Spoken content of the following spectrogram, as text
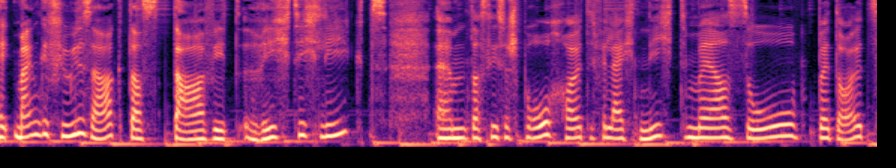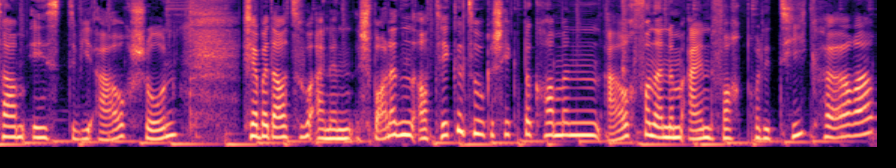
Hey, mein Gefühl sagt, dass David richtig liegt, ähm, dass dieser Spruch heute vielleicht nicht mehr so bedeutsam ist wie auch schon. Ich habe dazu einen spannenden Artikel zugeschickt bekommen, auch von einem einfach Politikhörer.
